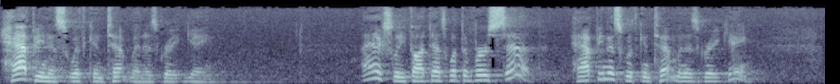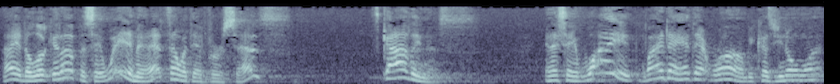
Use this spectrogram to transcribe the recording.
Happiness with contentment is great gain. I actually thought that's what the verse said. Happiness with contentment is great gain. I had to look it up and say, wait a minute, that's not what that verse says. It's godliness. And I say, why, why did I have that wrong? Because you know what?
